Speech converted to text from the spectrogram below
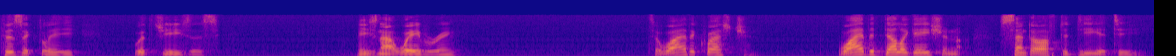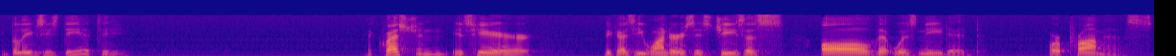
physically with Jesus, he's not wavering. So, why the question? Why the delegation sent off to deity? He believes he's deity. The question is here because he wonders is Jesus all that was needed? Or promised.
